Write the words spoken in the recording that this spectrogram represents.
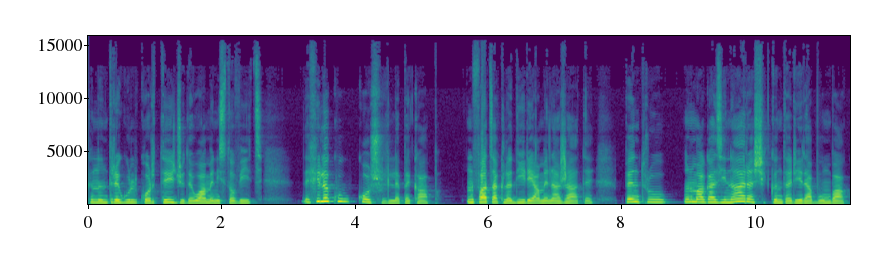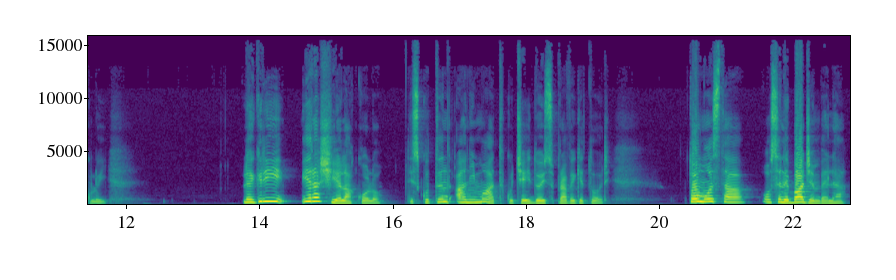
când întregul cortegiu de oameni stoviți defilă cu coșurile pe cap, în fața clădirii amenajate, pentru înmagazinarea și cântărirea bumbacului. Legri era și el acolo, discutând animat cu cei doi supraveghetori. Tomul ăsta o să ne bage în belea.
